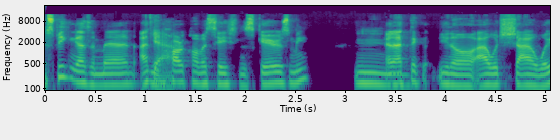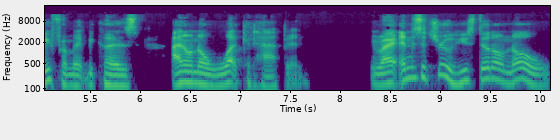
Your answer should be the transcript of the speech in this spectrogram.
speaking as a man, I think Yeah. hard conversation scares me. And I Mm, think, you know, I would shy away from it because I don't know what could happen. Right. And it's the truth. You still don't know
